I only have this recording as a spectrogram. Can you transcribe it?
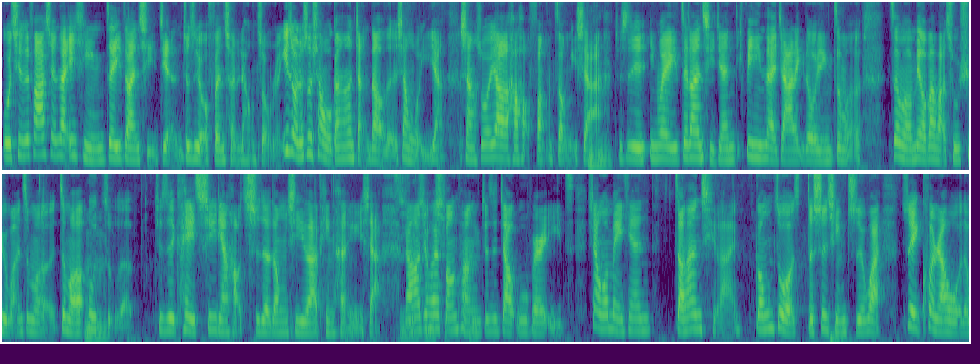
我其实发现，在疫情这一段期间，就是有分成两种人，一种就是像我刚刚讲到的，像我一样，想说要好好放纵一下，就是因为这段期间，毕竟在家里都已经这么这么没有办法出去玩，这么这么不足了。就是可以吃一点好吃的东西来平衡一下，然后就会疯狂就是叫 Uber Eats。像我每天早上起来工作的事情之外，最困扰我的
